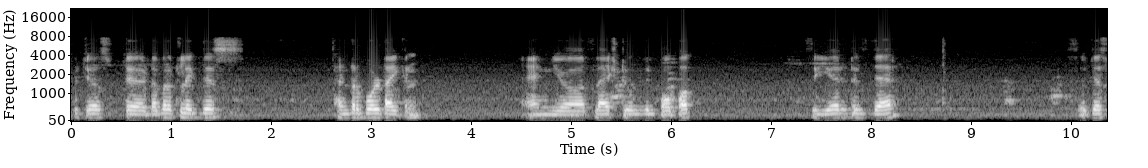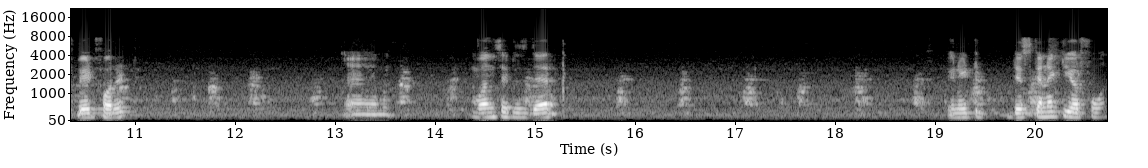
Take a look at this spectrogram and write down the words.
So just uh, double click this thunderbolt icon and your flash tool will pop up. So here it is there. So just wait for it. And once it is there you need to disconnect your phone.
